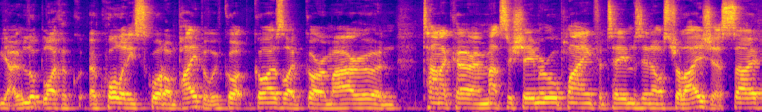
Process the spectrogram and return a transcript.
you know looked like a, a quality squad on paper. We've got guys like Goromaru and Tanaka and Matsushima all playing for teams in Australasia. So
